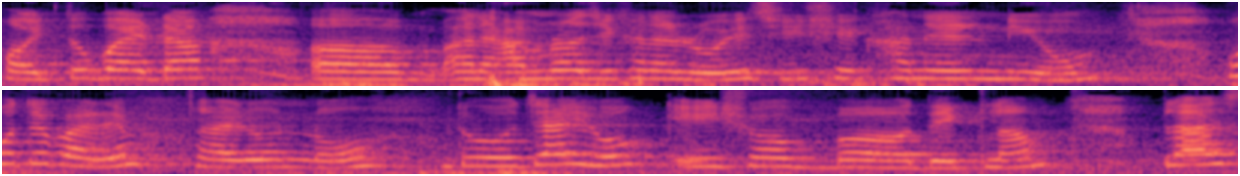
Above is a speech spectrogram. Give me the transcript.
হয়তো বা এটা মানে আমরা যেখানে রয়েছি সেখানের নিয়ম, হতে পারে আই ডোন্ট নো তো যাই হোক এইসব দেখলাম। প্লাস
